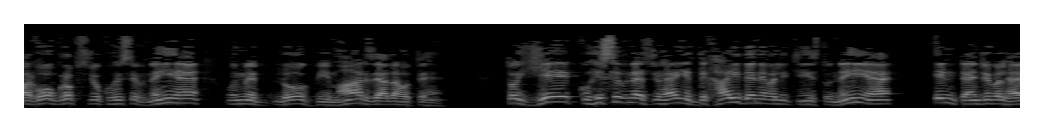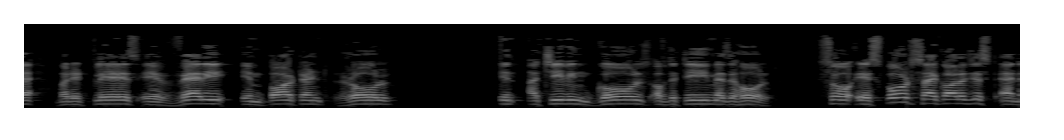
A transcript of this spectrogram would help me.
اور وہ گروپس جو کوہیسو نہیں ہیں ان میں لوگ بیمار زیادہ ہوتے ہیں تو یہ کوہیسونیس جو ہے یہ دکھائی دینے والی چیز تو نہیں ہے انٹینجیبل ہے but it plays a very important role in achieving goals of the team as a whole so a sport psychologist and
